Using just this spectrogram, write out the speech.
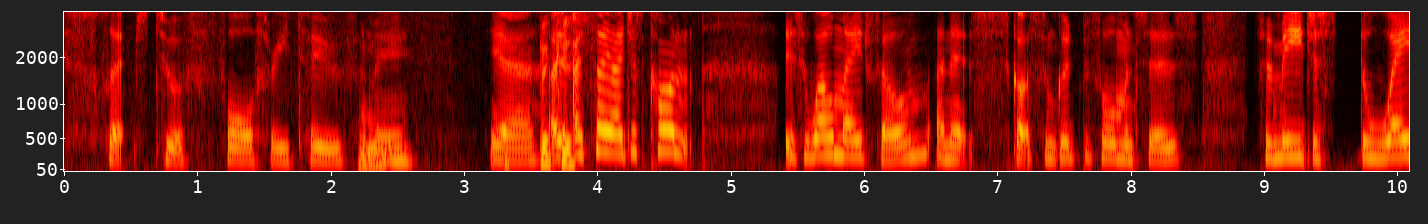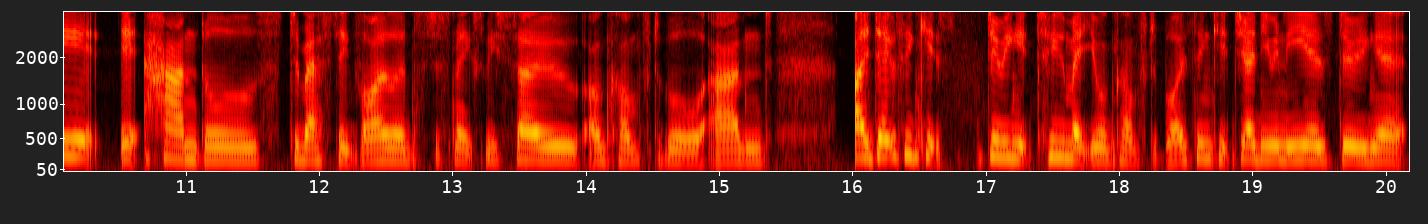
slipped to a four three two for me. Yeah, I, I say I just can't. It's a well-made film, and it's got some good performances. For me, just the way it, it handles domestic violence just makes me so uncomfortable, and I don't think it's doing it to make you uncomfortable. I think it genuinely is doing it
